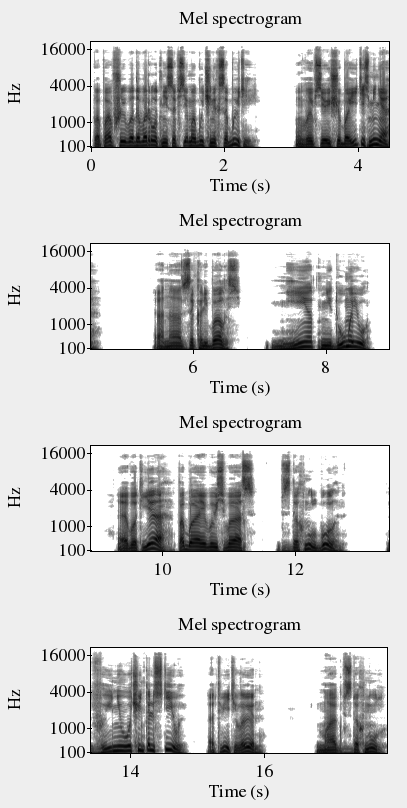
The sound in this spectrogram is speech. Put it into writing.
попавший в водоворот не совсем обычных событий. Вы все еще боитесь меня?» Она заколебалась. «Нет, не думаю». «А вот я побаиваюсь вас», — вздохнул Болон. «Вы не очень-то льстивы», — ответила Энн. Маг вздохнул.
